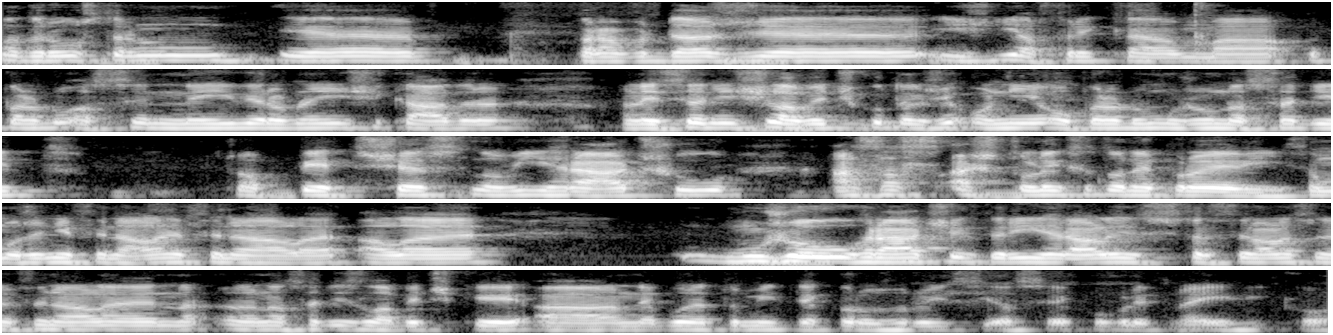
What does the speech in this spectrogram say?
Na druhou stranu je pravda, že Jižní Afrika má opravdu asi nejvyrovnanější kádr a nejsilnější lavičku, takže oni opravdu můžou nasadit třeba pět, šest nových hráčů a zas až tolik se to neprojeví. Samozřejmě finále je finále, ale můžou hráči, kteří hráli čtvrtfinále, semifinále, nasadit z lavičky a nebude to mít jako rozhodující asi jako vliv na jejich výkon.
